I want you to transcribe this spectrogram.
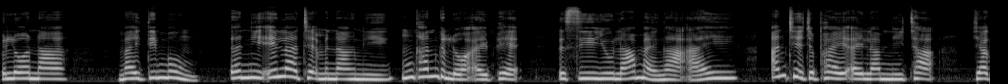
กโลนาไมติมุงดันยีเอลาเจมนางนีอุคันกโลไอเพกสียูลาไมงาไอ อันเทจะพายไอลำนี้ทะอยาก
